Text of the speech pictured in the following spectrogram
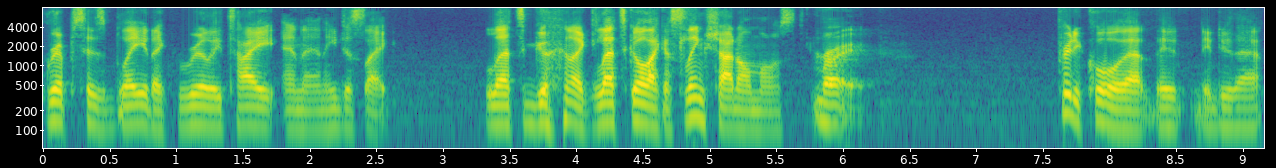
grips his blade like really tight, and then he just like lets go, like lets go like a slingshot almost. Right, Pretty cool that they they do that.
